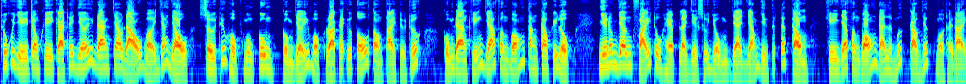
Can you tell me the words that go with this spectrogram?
Thưa quý vị, trong khi cả thế giới đang trao đảo bởi giá dầu, sự thiếu hụt nguồn cung cùng với một loạt các yếu tố tồn tại từ trước cũng đang khiến giá phân bón tăng cao kỷ lục. Nhiều nông dân phải thu hẹp lại việc sử dụng và giảm diện tích đất trồng khi giá phân bón đã lên mức cao nhất mọi thời đại.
